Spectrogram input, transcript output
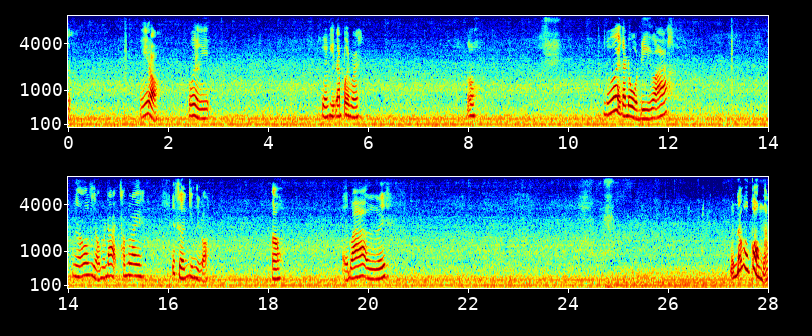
อะนี้เหรอรู้อย่างนี้เสือกินแอปเปิลไหมเอาด้วยกระโดดดีวะเนื้อเกี่ยวไม่ได้ทำอะไรนี่เสือกินอีกเหรอ เอาไอ้บ้าเอ้ย มันต้องเอากล่องมา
